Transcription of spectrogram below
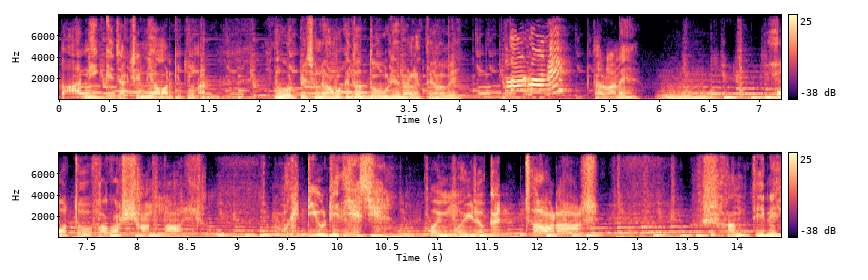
তা নিজ্ঞে যাক সে নিয়ে আমার কিছু না। কিন্তু ওর পেছনে আমাকে তো দৌড়ে বেড়াতে হবে। তার মানে? তার মানে? হত ভগা সন্ন্যাস আমাকে ডিউটি দিয়েছে। ওই মহিলাকে ধরার। শান্তি নেই।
